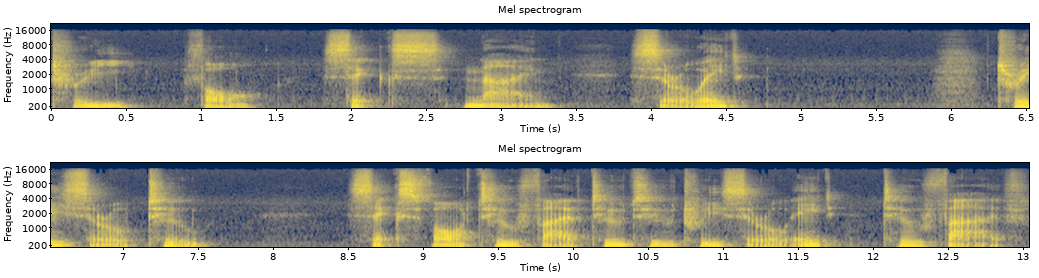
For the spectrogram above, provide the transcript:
three four six nine zero eight three zero two six four two five two two three zero eight two five.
